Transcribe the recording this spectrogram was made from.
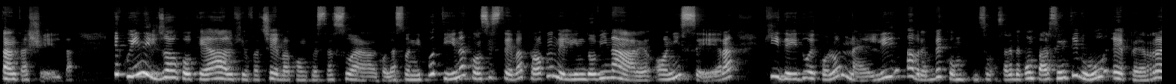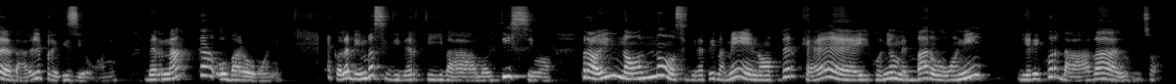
tanta scelta. E quindi il gioco che Alfio faceva con, sua, con la sua nipotina consisteva proprio nell'indovinare ogni sera chi dei due colonnelli avrebbe, sarebbe comparso in tv e per dare le previsioni, Bernacca o Baroni. Ecco, la bimba si divertiva moltissimo, però il nonno si divertiva meno perché il cognome Baroni gli ricordava, insomma,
